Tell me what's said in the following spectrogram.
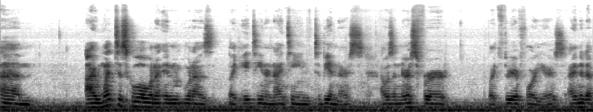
um, I went to school when I, in when I was like 18 or 19 to be a nurse. I was a nurse for like three or four years. I ended up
